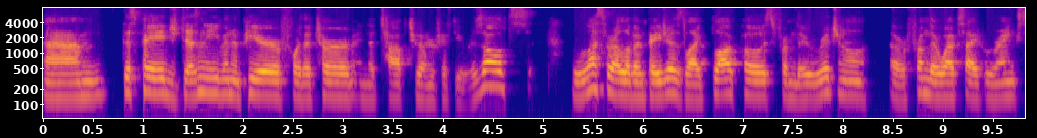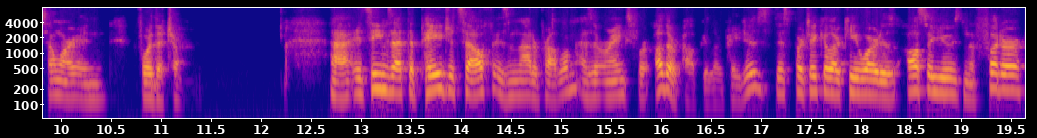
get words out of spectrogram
Um, this page doesn't even appear for the term in the top 250 results. Less relevant pages like blog posts from the original or from their website rank somewhere in for the term. Uh, it seems that the page itself is not a problem, as it ranks for other popular pages. This particular keyword is also used in the footer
